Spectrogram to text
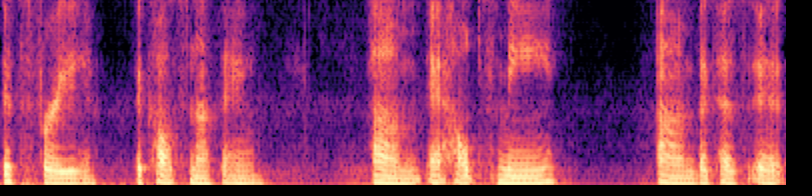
It's free, it costs nothing. Um, it helps me um, because it,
